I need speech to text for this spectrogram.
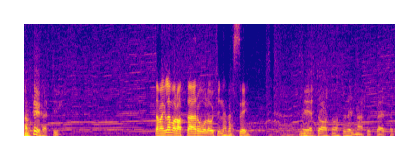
hát félhetsz is. Te meg lemaradtál róla, úgyhogy ne beszélj. Miért tartom azt az egy másodpercet?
